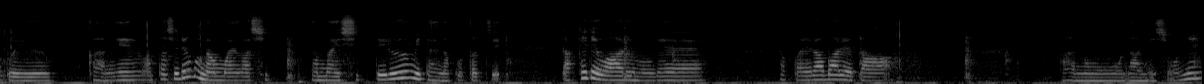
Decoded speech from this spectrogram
というかね私でも名前がし名前知ってるみたいな子たちだけではあるのでやっぱ選ばれたあのなんでしょうね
